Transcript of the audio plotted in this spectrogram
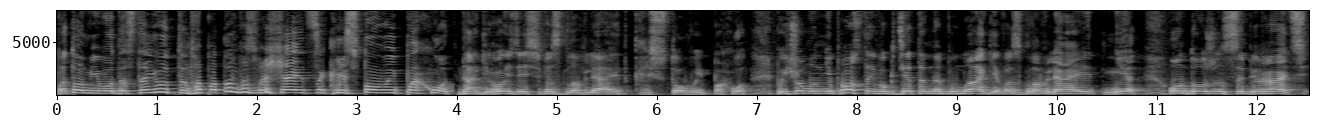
Потом его достают, но потом возвращается крестовый поход. Да, герой здесь возглавляет крестовый поход. Причем он не просто его где-то на бумаге возглавляет, нет. Он должен собирать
